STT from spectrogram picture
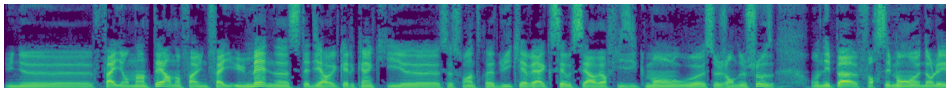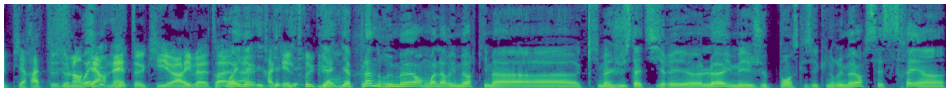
une faille en interne enfin une faille humaine c'est-à-dire quelqu'un qui euh, se soit introduit qui avait accès au serveur physiquement ou euh, ce genre de choses on n'est pas forcément dans les pirates de l'internet qui arrivent à, Ouais, craquer a- le truc. Il y, a- il y a plein de rumeurs. Moi, la rumeur qui m'a qui m'a juste attiré euh, l'œil, mais je pense que c'est qu'une rumeur, ce serait un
